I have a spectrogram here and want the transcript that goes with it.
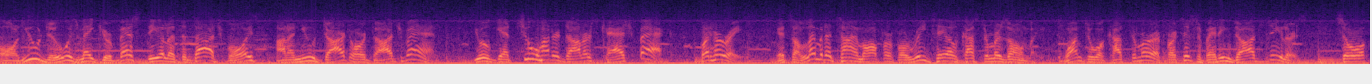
All you do is make your best deal at the Dodge Boys on a new Dart or Dodge van. You'll get $200 cash back. But hurry, it's a limited time offer for retail customers only. One to a customer at participating Dodge dealers. So if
